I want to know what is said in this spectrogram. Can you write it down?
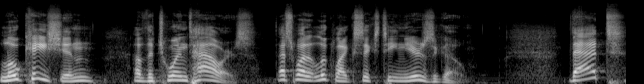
location of the Twin Towers. That's what it looked like 16 years ago. That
